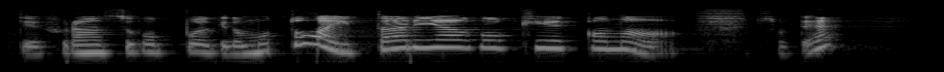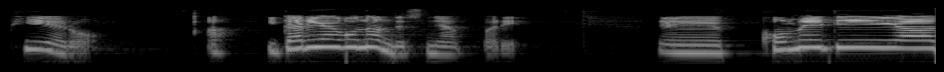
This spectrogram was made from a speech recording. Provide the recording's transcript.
ってフランス語っぽいけど、元はイタリア語系かな？ちょっと待って。ピエロ。あ、イタリア語なんですね、やっぱり。えー、コメディア・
